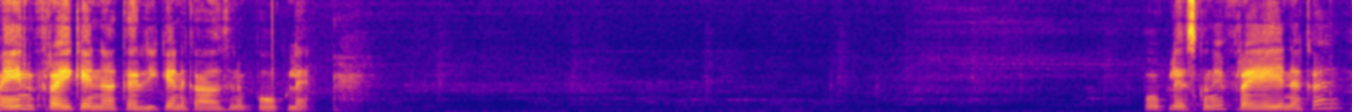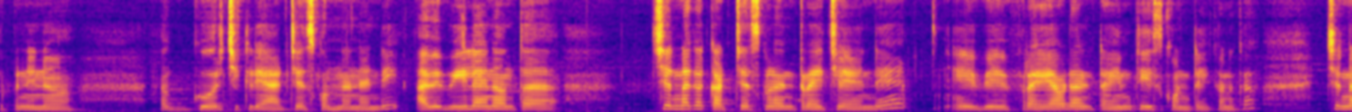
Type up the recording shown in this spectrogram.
మెయిన్ ఫ్రైకైనా కర్రీకైనా కావాల్సిన పోపులే. పోపులు వేసుకొని ఫ్రై అయినాక ఇప్పుడు నేను గోరు చిక్కుడు యాడ్ చేసుకుంటున్నానండి. అవి వీలైనంత చిన్నగా కట్ చేసుకోవడానికి ట్రై చేయండి. ఇవి ఫ్రై అవ్వడానికి టైం తీసుకుంటాయి కనుక చిన్న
